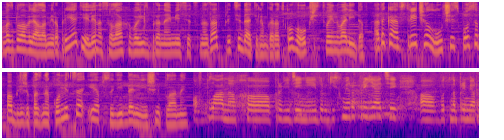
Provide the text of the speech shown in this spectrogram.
Возглавляла мероприятие Елена Салахова, избранная месяц назад председателем городского общества инвалидов. А такая встреча – лучший способ поближе познакомиться и обсудить дальнейшие планы. В планах э, проведения и других мероприятий, э, вот, например,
